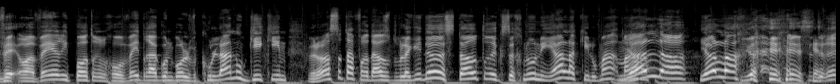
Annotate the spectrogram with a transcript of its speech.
ואוהבי הארי פוטר וחובבי דרגון בול וכולנו גיקים, ולא לעשות את ההפרדה הזאת ולהגיד, אה, סטאר-טרק, זה חנוני, יאללה, כאילו, מה, מה? יאללה! יאללה. תראה,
